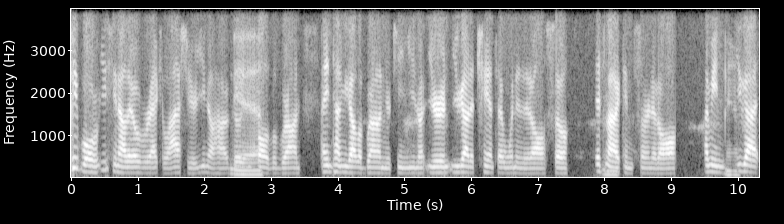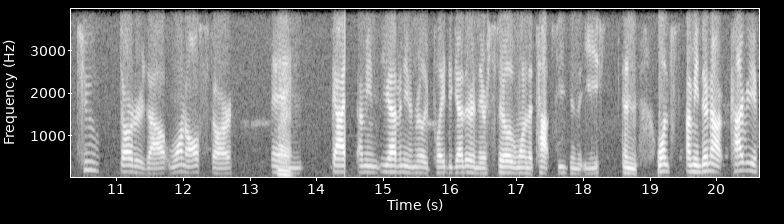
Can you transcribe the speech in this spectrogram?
people you seen how they overreacted last year. You know how it goes. Yeah. You follow LeBron. Anytime you got LeBron on your team, you know you're you got a chance at winning it all. So it's not a concern at all. I mean, you got two starters out, one All Star, and guys. I mean, you haven't even really played together, and they're still one of the top seeds in the East. And once, I mean, they're not Kyrie. If,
